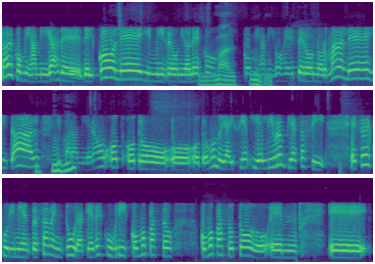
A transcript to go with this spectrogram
¿sabes? Con mis amigas de- del cole y mis reuniones con, mis amigos heteronormales y tal, y para mí era un, ot- otro otro mundo y ahí y el libro empieza así, ese descubrimiento, esa aventura que descubrí, cómo pasó cómo pasó todo. Eh, eh,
